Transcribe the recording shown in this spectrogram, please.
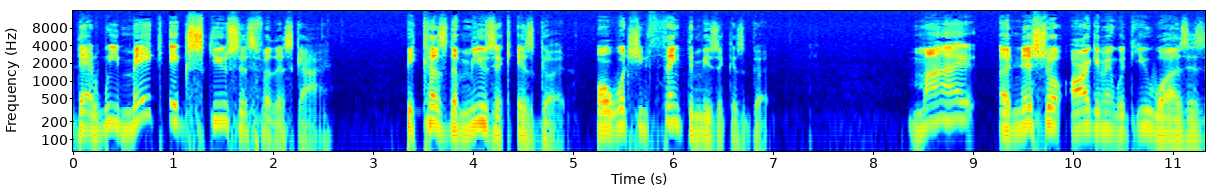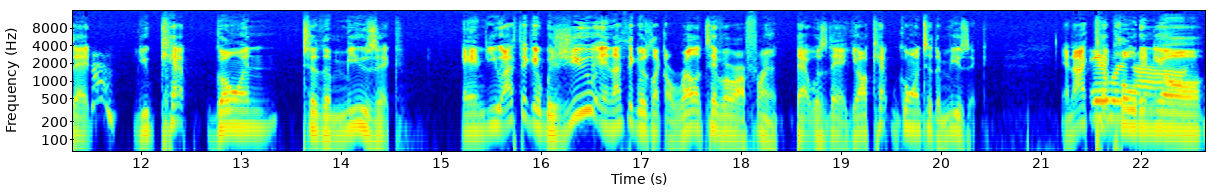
that we make excuses for this guy because the music is good or what you think the music is good? My initial argument with you was is that you kept going to the music and you I think it was you and I think it was like a relative of our friend that was there. Y'all kept going to the music. And I kept was, holding uh, y'all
